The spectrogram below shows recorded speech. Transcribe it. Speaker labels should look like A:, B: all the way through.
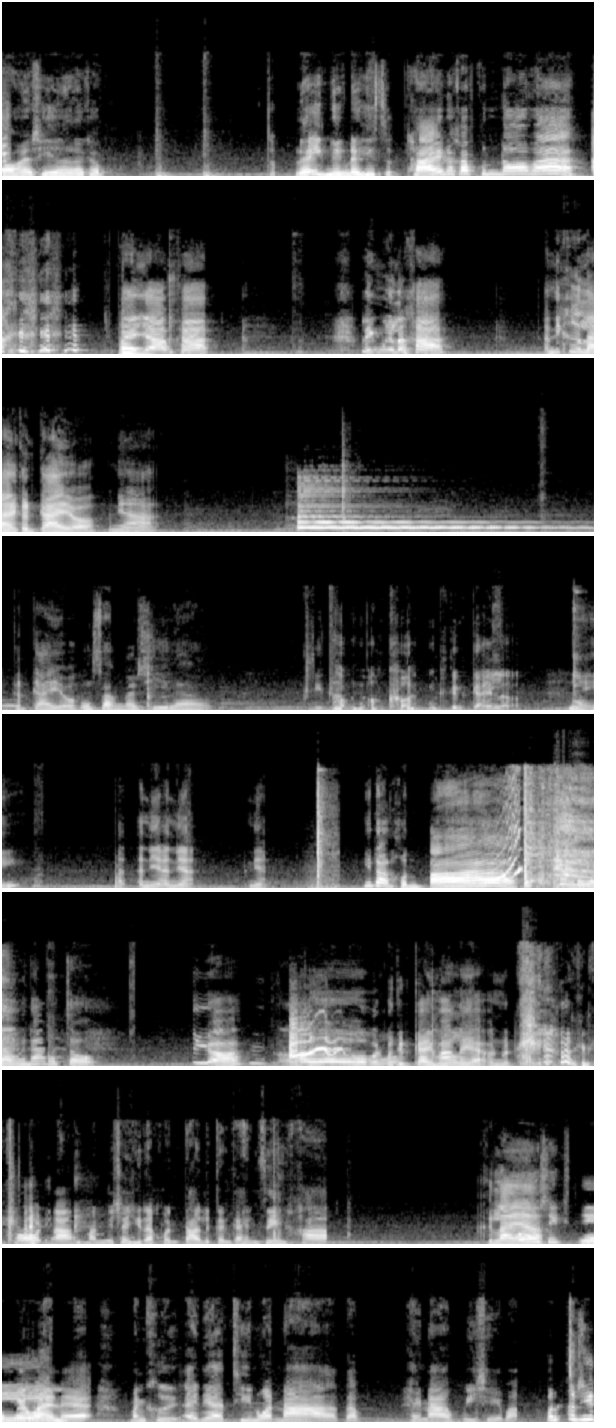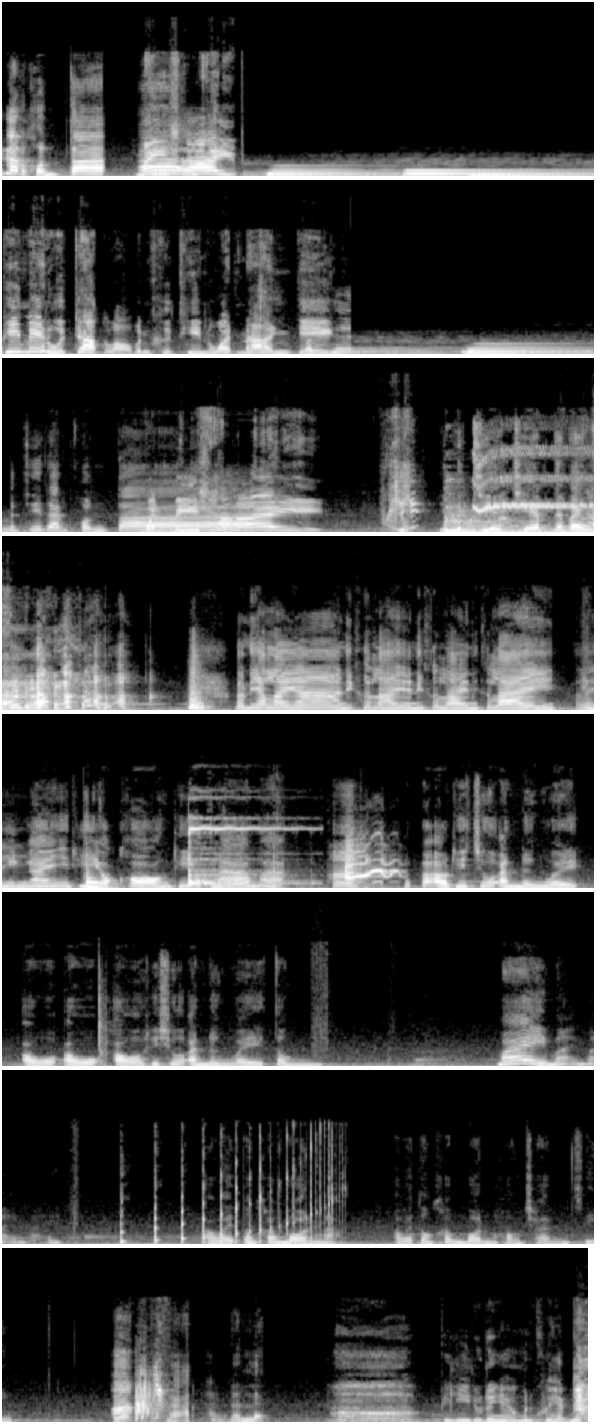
A: สองนาทีแล้วนะครับ
B: จบ
A: เหลืออีกหนึ่งนาทีสุดท้ายนะครับ คุณโนมา
B: พยายามค่ะ เล็งมือแล้วค่ะ อันนี้คืออะไรกันไกรเหรอ อันเนี้ยกันไกรเหรอ
A: เหลือสองนาทีแล้ว
B: พี่ตอบน้องก่อนกันไกรเหรอ
A: ไหน
B: อะอันเนี้ยอันเนี้ยอันเนี้ย
A: นี่ดัดขนตาเอาวางไว้หน้ากระจก
B: จ ริงเหรอโอ้มันเหมือนกันไกรมากเลยอะ มันเหมือนมันกัน
C: โท
B: ไกร
C: ษนะ มันไม่ใช่ที่ดัดขนตาหรือกันไกรทั้งสิ้นค่ะ
B: คืออะไร
A: โอ้
B: อะ
A: ซิก
C: โอ้
A: ซี่
C: ไม่ไหวแล้ว มันคือไอเนี้ยที่นวดหน้าแบบให้หน้า V shape อะ
A: มันคือที่ดัดขนตา
C: ไม่ใช่ พี่ไม่รู้จักเหรอ มันคือที่นวดหน้าจริง
A: มันคือที่ดัดขนตา
C: ๆ มันไม่ใช่
A: อย่าไปเขียนเชฟได้ไหมคะ
B: แล้วนี่อะไรอะอันนี้คืออะไรอันนี้คืออะไรอันนี่คืออะไรอะ
A: ไอ้
B: ไร
A: นี่ไงที่ยกของที่ยกน้ำอะ
B: ฮะ
A: แล้วก็เอาทิชชู่อันหนึงไว้ เอาเอาเอาทิชชู่อันหนึงไว้ตรง ไม่ไม่ไม่ไม่เอาไว้ตรงข้างบนน่ะ เอาไว้ตรงข้างบนของชั้นสิง
B: อะ
A: นะนั่นแหละ
B: พี่ลีดูได้ไงว่ามันแขวนได้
